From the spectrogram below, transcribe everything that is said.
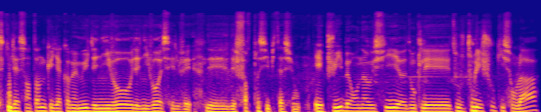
ce qui laisse entendre qu'il y a quand même eu des niveaux, des niveaux assez élevés, des, des fortes précipitations. Et puis, ben, on a aussi euh, donc les, tous les choux qui sont là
